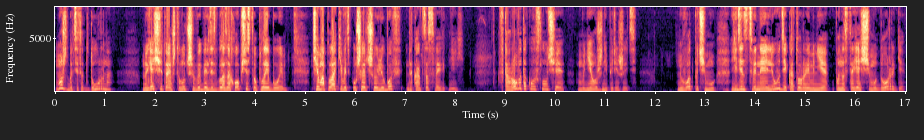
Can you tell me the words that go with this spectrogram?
Может быть, это дурно, но я считаю, что лучше выглядеть в глазах общества плейбоем, чем оплакивать ушедшую любовь до конца своих дней. Второго такого случая мне уже не пережить. Ну вот почему единственные люди, которые мне по-настоящему дороги,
